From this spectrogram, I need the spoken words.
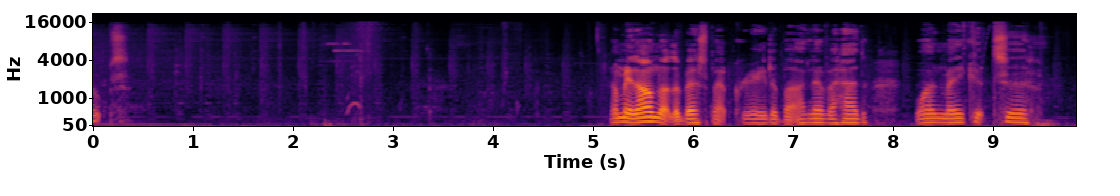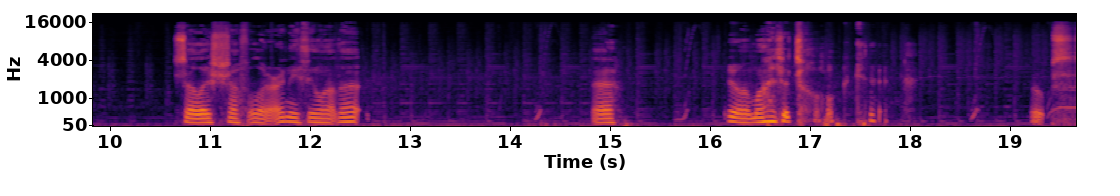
Oops. I mean, I'm not the best map creator, but I never had one make it to Solo Shuffle or anything like that. Uh, who am I to talk? Oops.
